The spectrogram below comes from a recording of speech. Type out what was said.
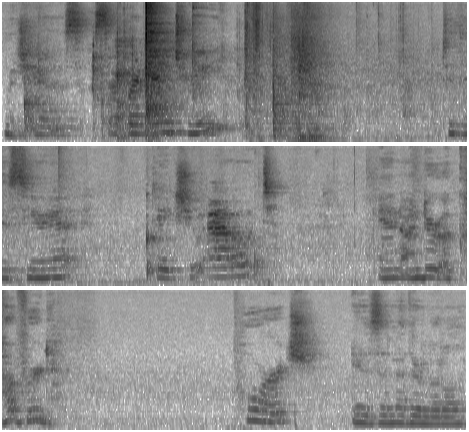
which has a separate entry to this unit, takes you out and under a covered porch is another little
